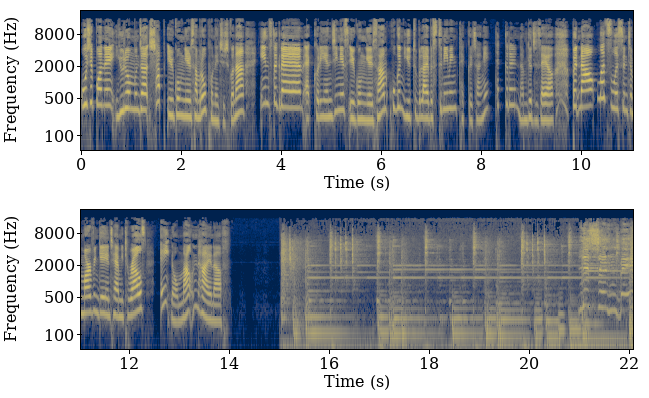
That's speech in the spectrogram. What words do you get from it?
50번의 유료 문자 샵 1013으로 보내주시거나 인스타그램 at koreangenius1013 혹은 유튜브 라이브 스트리밍 댓글창에 댓글을 남겨주세요. But now, let's listen to Marvin Gaye and Tammy Terrell's Ain't No Mountain High Enough. Listen, baby.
